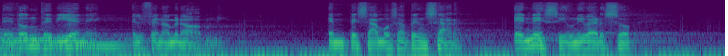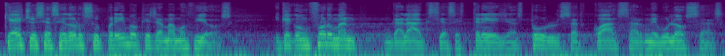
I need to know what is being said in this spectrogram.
¿De dónde viene el fenómeno ovni? Empezamos a pensar en ese universo que ha hecho ese hacedor supremo que llamamos Dios y que conforman galaxias, estrellas, pulsar, cuásar, nebulosas.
